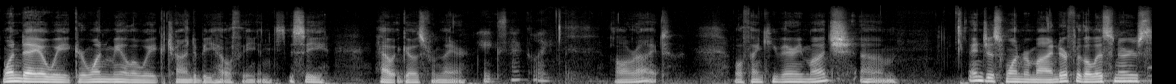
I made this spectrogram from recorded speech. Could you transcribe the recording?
one day a week or one meal a week trying to be healthy and see how it goes from there. Exactly. All right. Well, thank you very much. Um, and just one reminder for the listeners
